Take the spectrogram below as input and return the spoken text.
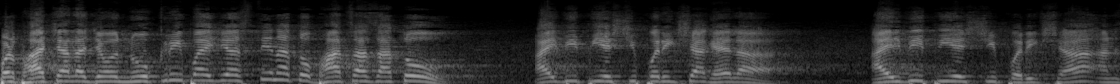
पण भाच्याला जेव्हा नोकरी पाहिजे असते ना तो भाचा जातो. आय बी पी एसची परीक्षा घ्यायला. आय बी पी एसची परीक्षा आणि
